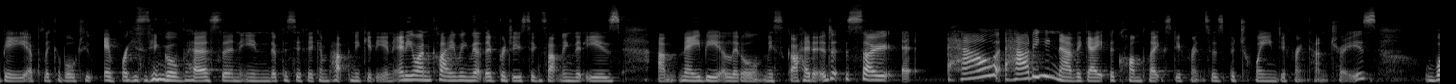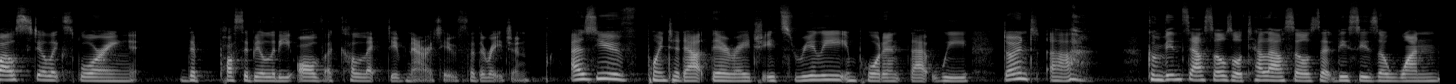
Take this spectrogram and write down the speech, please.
be applicable to every single person in the Pacific and Papua New Guinea. And anyone claiming that they're producing something that is um, maybe a little misguided. So, how how do you navigate the complex differences between different countries while still exploring the possibility of a collective narrative for the region? As you've pointed out there, Rach, it's really important that we don't uh, convince ourselves or tell ourselves that this is a one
